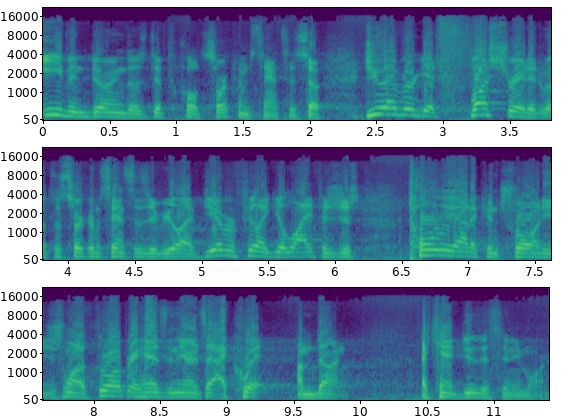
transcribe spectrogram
even during those difficult circumstances. So, do you ever get frustrated with the circumstances of your life? Do you ever feel like your life is just totally out of control and you just want to throw up your hands in the air and say, I quit, I'm done, I can't do this anymore?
